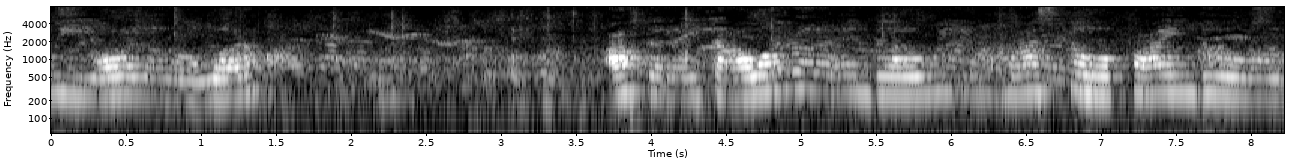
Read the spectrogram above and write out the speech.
we all uh, work after eight hours and uh, we must uh, find uh,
